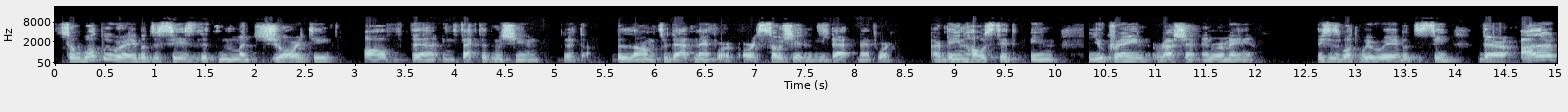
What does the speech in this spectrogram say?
So, what we were able to see is that majority of the infected machine that belong to that network or associated with that network are being hosted in Ukraine, Russia, and Romania. This is what we were able to see. There are other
